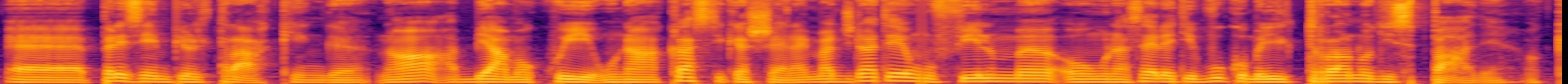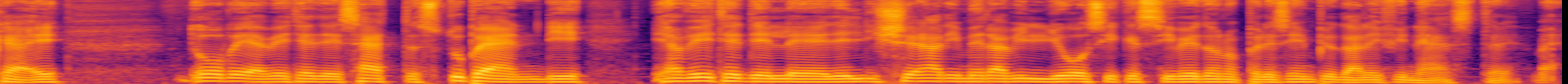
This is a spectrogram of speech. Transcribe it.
eh, per esempio il tracking, no? abbiamo qui una classica scena, immaginate un film o una serie tv come il trono di spade, ok? dove avete dei set stupendi e avete delle, degli scenari meravigliosi che si vedono per esempio dalle finestre. Beh,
